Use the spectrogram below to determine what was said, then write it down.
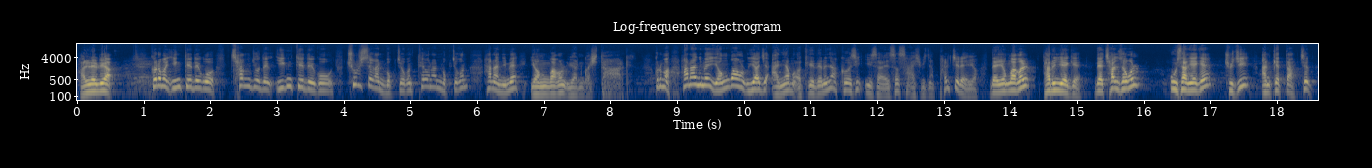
할렐루야. 그러면 잉태되고 창조되고 잉태되고 출생한 목적은 태어난 목적은 하나님의 영광을 위한 것이다. 이렇게. 그러면 하나님의 영광을 위하지 아니하면 어떻게 되느냐? 그것이 이사에서 42장 8절이에요. 내 영광을 다른 이에게 내 찬송을 우상에게 주지 않겠다. 즉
